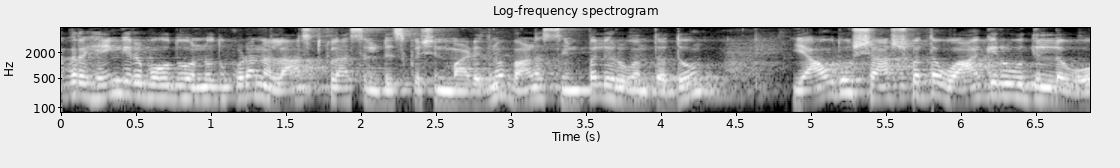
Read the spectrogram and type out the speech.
ಹಾಗಾದ್ರೆ ಹೆಂಗಿರಬಹುದು ಅನ್ನೋದು ಕೂಡ ನಾನು ಲಾಸ್ಟ್ ಕ್ಲಾಸಲ್ಲಿ ಡಿಸ್ಕಷನ್ ಮಾಡಿದ್ನು. ಭಾಳ ಸಿಂಪಲ್ ಇರುವಂಥದ್ದು ಯಾವುದು ಶಾಶ್ವತವಾಗಿರುವುದಿಲ್ಲವೋ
